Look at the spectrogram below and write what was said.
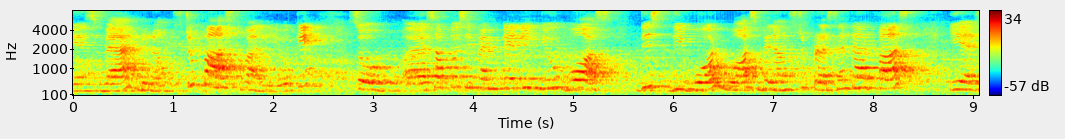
Yes, where belongs to past only. Okay. So, uh, suppose if I am telling you was, this the word was belongs to present or past? Yes,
